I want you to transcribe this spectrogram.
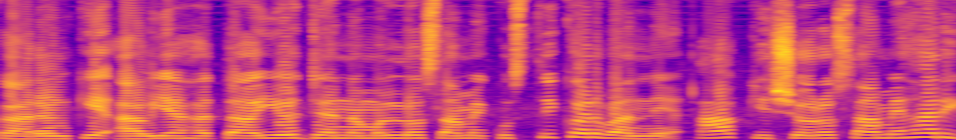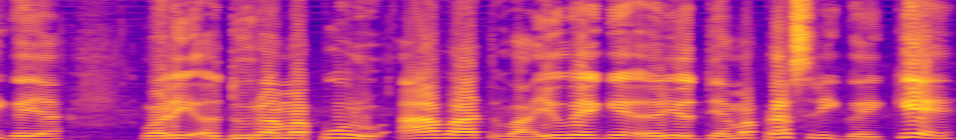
કારણ કે આવ્યા હતા અયોધ્યાના મલ્લો સામે કુસ્તી કરવાને. આ કિશોરો સામે હારી ગયા. વળી અધૂરામાં પૂરું. આ વાત વાયુવેગે અયોધ્યામાં પ્રસરી ગઈ કે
